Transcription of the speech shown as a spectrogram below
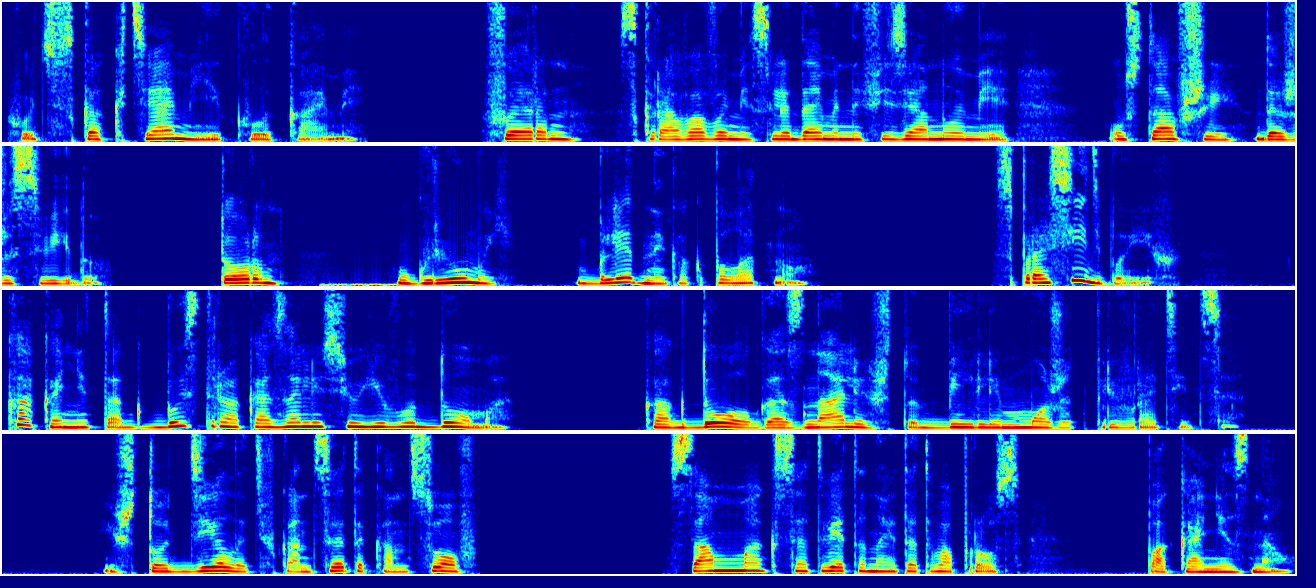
хоть с когтями и клыками. Ферн с кровавыми следами на физиономии, уставший даже с виду. Торн угрюмый, бледный как полотно. Спросить бы их, как они так быстро оказались у его дома, как долго знали, что Билли может превратиться. И что делать в конце-то концов? Сам Макс ответа на этот вопрос пока не знал.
